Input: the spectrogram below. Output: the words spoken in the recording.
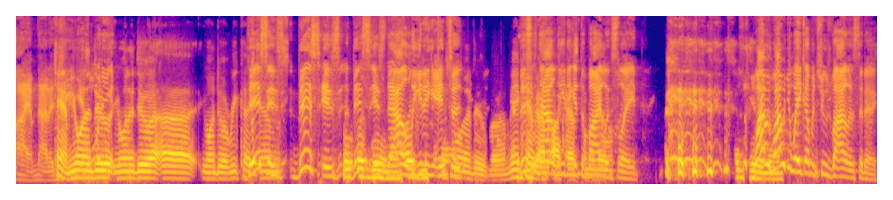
I am not a Cam, you want to do? do You, want to do a? Uh, you want to do a recut? This Cam? is this is this is now leading into do, bro? Me and this Cam is now leading podcast into violence lane. Let's get Why would why would you wake up and choose violence today?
